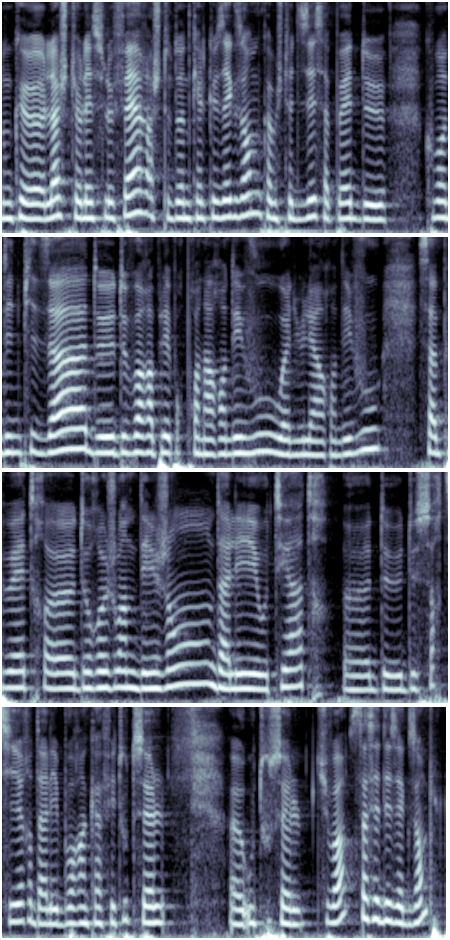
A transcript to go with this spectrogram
Donc euh, là, je te laisse le faire. Je te donne quelques exemples. Comme je te disais, ça peut être de commander une pizza, de devoir appeler pour prendre un rendez-vous ou annuler un rendez-vous. Ça peut être euh, de rejoindre des gens, d'aller au théâtre, euh, de, sortir, d'aller boire un café toute seule ou tout seul. Tu vois, ça c'est des exemples.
